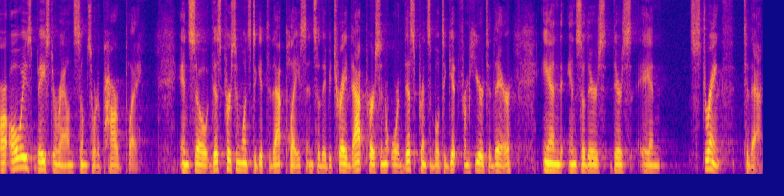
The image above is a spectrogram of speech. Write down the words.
are always based around some sort of power play. And so this person wants to get to that place, and so they betrayed that person or this principle to get from here to there. And, and so there's, there's a strength to that.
